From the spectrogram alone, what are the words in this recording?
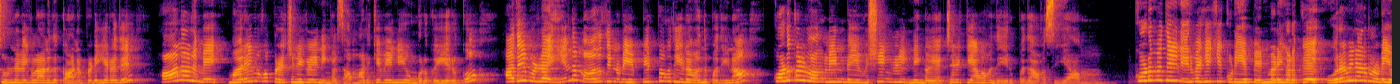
சூழ்நிலைகளானது காணப்படுகிறது. ஆனாலுமே மறைமுக பிரச்சனைகளை நீங்கள் சமாளிக்க வேண்டி உங்களுக்கு இருக்கும். அதே போல் இந்த மாதத்தினுடைய பிற்பகுதியில் வந்து பார்த்தீங்கன்னா கொடுக்கல் வாங்கலினுடைய விஷயங்களில் நீங்கள் எச்சரிக்கையாக வந்து இருப்பது அவசியம். குடும்பத்தை நிர்வகிக்கக்கூடிய பெண்மணிகளுக்கு உறவினர்களுடைய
